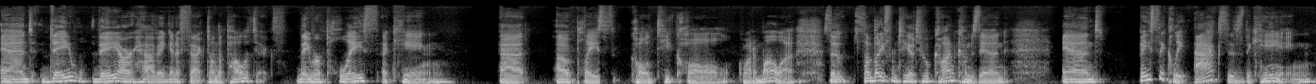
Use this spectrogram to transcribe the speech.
and they they are having an effect on the politics. They replace a king at a place called Tikal, Guatemala. So somebody from Teotihuacan comes in and basically acts as the king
